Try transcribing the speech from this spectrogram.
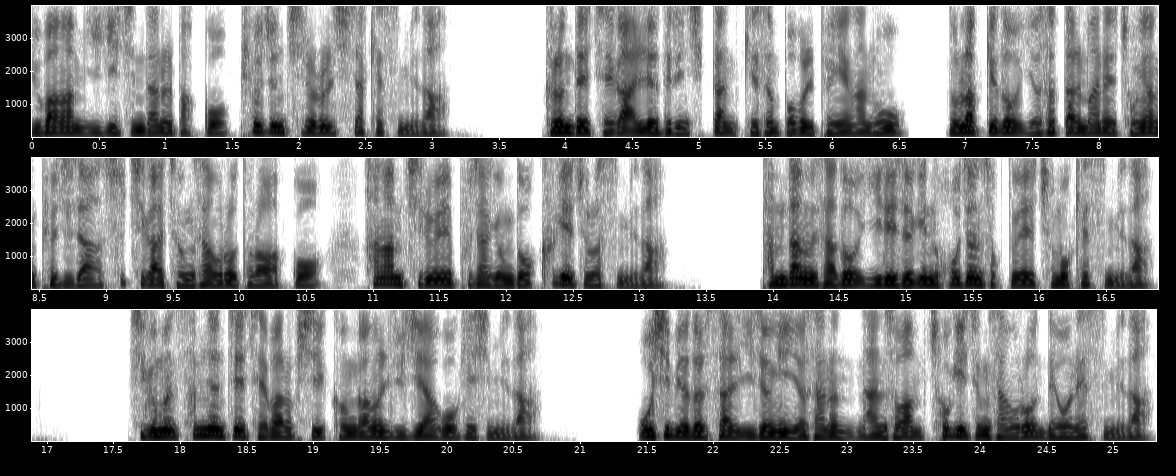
유방암 2기 진단을 받고 표준 치료를 시작했습니다. 그런데 제가 알려드린 식단 개선법을 병행한 후 놀랍게도 6달 만에 종양 표지자 수치가 정상으로 돌아왔고 항암 치료의 부작용도 크게 줄었습니다. 담당 의사도 이례적인 호전 속도에 주목했습니다. 지금은 3년째 재발 없이 건강을 유지하고 계십니다. 58살 이정희 여사는 난소암 초기 증상으로 내원했습니다.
